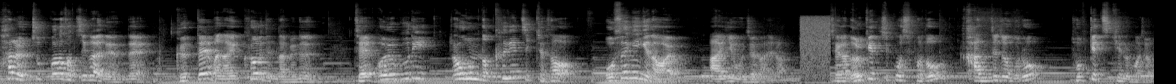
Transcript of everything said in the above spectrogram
팔을 쭉 뻗어서 찍어야 되는데 그때 만약에 크롭이 된다면은 제 얼굴이 조금 더 크게 찍혀서 못생기게 나와요. 아 이게 문제가 아니라 제가 넓게 찍고 싶어도 강제적으로 좁게 찍히는 거죠.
